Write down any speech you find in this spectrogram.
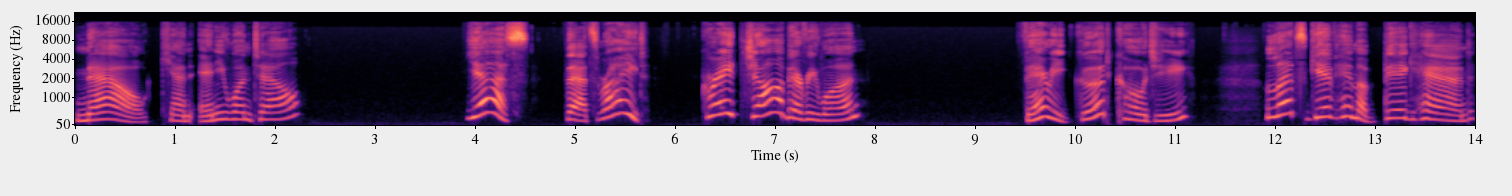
Now, can anyone tell? Yes, that's right. Great job, everyone. Very good, Koji. Let's give him a big hand.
